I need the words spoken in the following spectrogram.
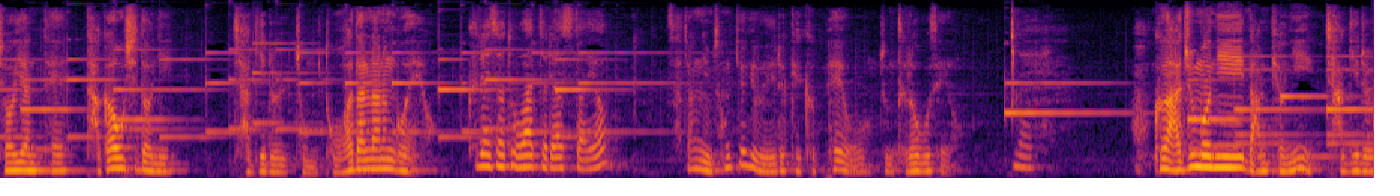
저희한테 다가오시더니 자기를 좀 도와달라는 거예요. 그래서 도와드렸어요? 사장님 성격이 왜 이렇게 급해요? 좀 들어보세요. 네. 그 아주머니 남편이 자기를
